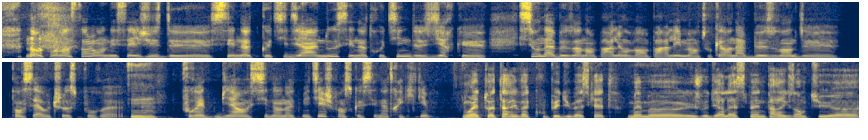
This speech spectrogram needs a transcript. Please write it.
non, pour l'instant, on essaye juste de. C'est notre quotidien à nous, c'est notre routine de se dire que si on a besoin d'en parler, on va en parler. Mais en tout cas, on a besoin de penser à autre chose pour. Mhm pour être bien aussi dans notre métier, je pense que c'est notre équilibre. Ouais, toi, tu arrives à couper du basket? Même, euh, je veux dire, la semaine, par exemple, tu, euh,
